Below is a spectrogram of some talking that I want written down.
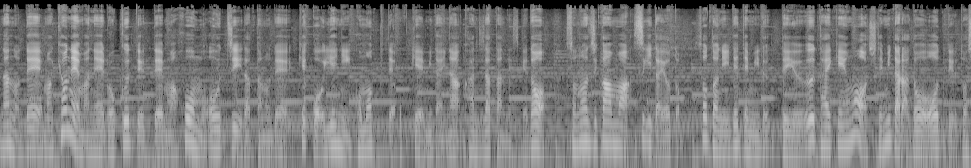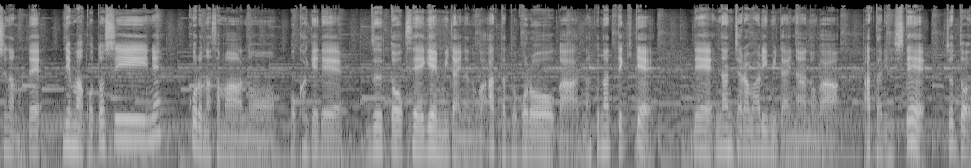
なので、まあ、去年はね6って言って、まあ、ホームお家だったので結構家にこもってて OK みたいな感じだったんですけどその時間は過ぎたよと。外に出てみるっていう体験をしてみたらどうっていう年なのででまあ今年ねコロナ様のおかげでずっと制限みたいなのがあったところがなくなってきてでなんちゃら割みたいなのがあったりしてちょっと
